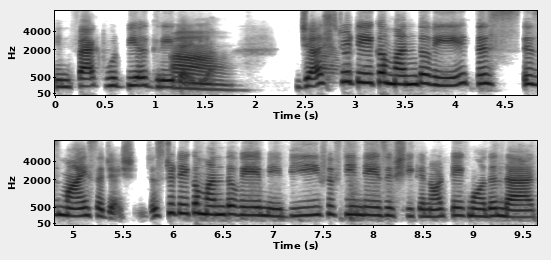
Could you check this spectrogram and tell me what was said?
in fact would be a great idea. हाँ। Just to take a month away this is my suggestion. Just to take a month away maybe fifteen days if she can not take more than that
